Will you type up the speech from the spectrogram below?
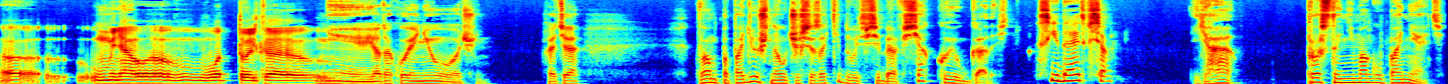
Э, У меня вот только... Не, я такое не очень. Хотя к вам попадешь, научишься закидывать в себя всякую гадость. Съедает все. Я просто не могу понять.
